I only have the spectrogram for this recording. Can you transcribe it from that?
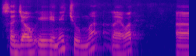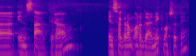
Sejauh ini cuma lewat uh, Instagram, Instagram organik maksudnya,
